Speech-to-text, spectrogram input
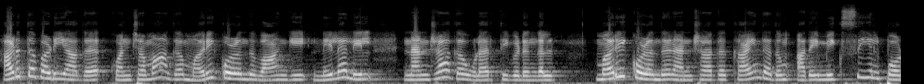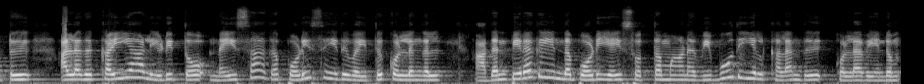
அடுத்தபடியாக கொஞ்சமாக மறிக்கொழுந்து வாங்கி நிழலில் நன்றாக உலர்த்தி விடுங்கள். மறிக்குழந்து நன்றாக காய்ந்ததும் அதை மிக்சியில் போட்டு அல்லது கையால் இடித்தோ நைஸாக பொடி செய்து வைத்து கொள்ளுங்கள். அதன் பிறகு இந்த பொடியை சொத்தமான விபூதியில் கலந்து கொள்ள வேண்டும்.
